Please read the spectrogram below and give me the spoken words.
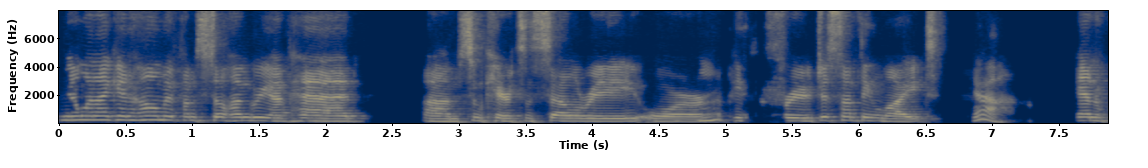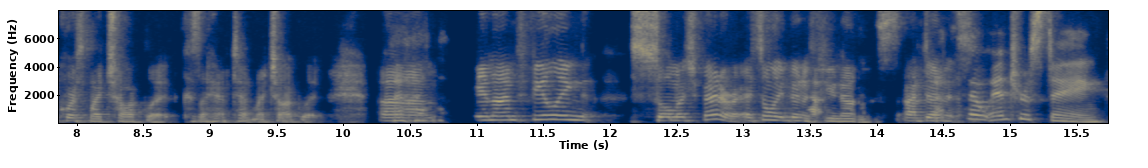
and then when I get home, if I'm still hungry, I've had um, some carrots and celery or Mhm. a piece of fruit, just something light. Yeah. And of course, my chocolate, because I have to have my chocolate. Um, and I'm feeling so much better. It's only been a few nights. I've done That's it. so interesting.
